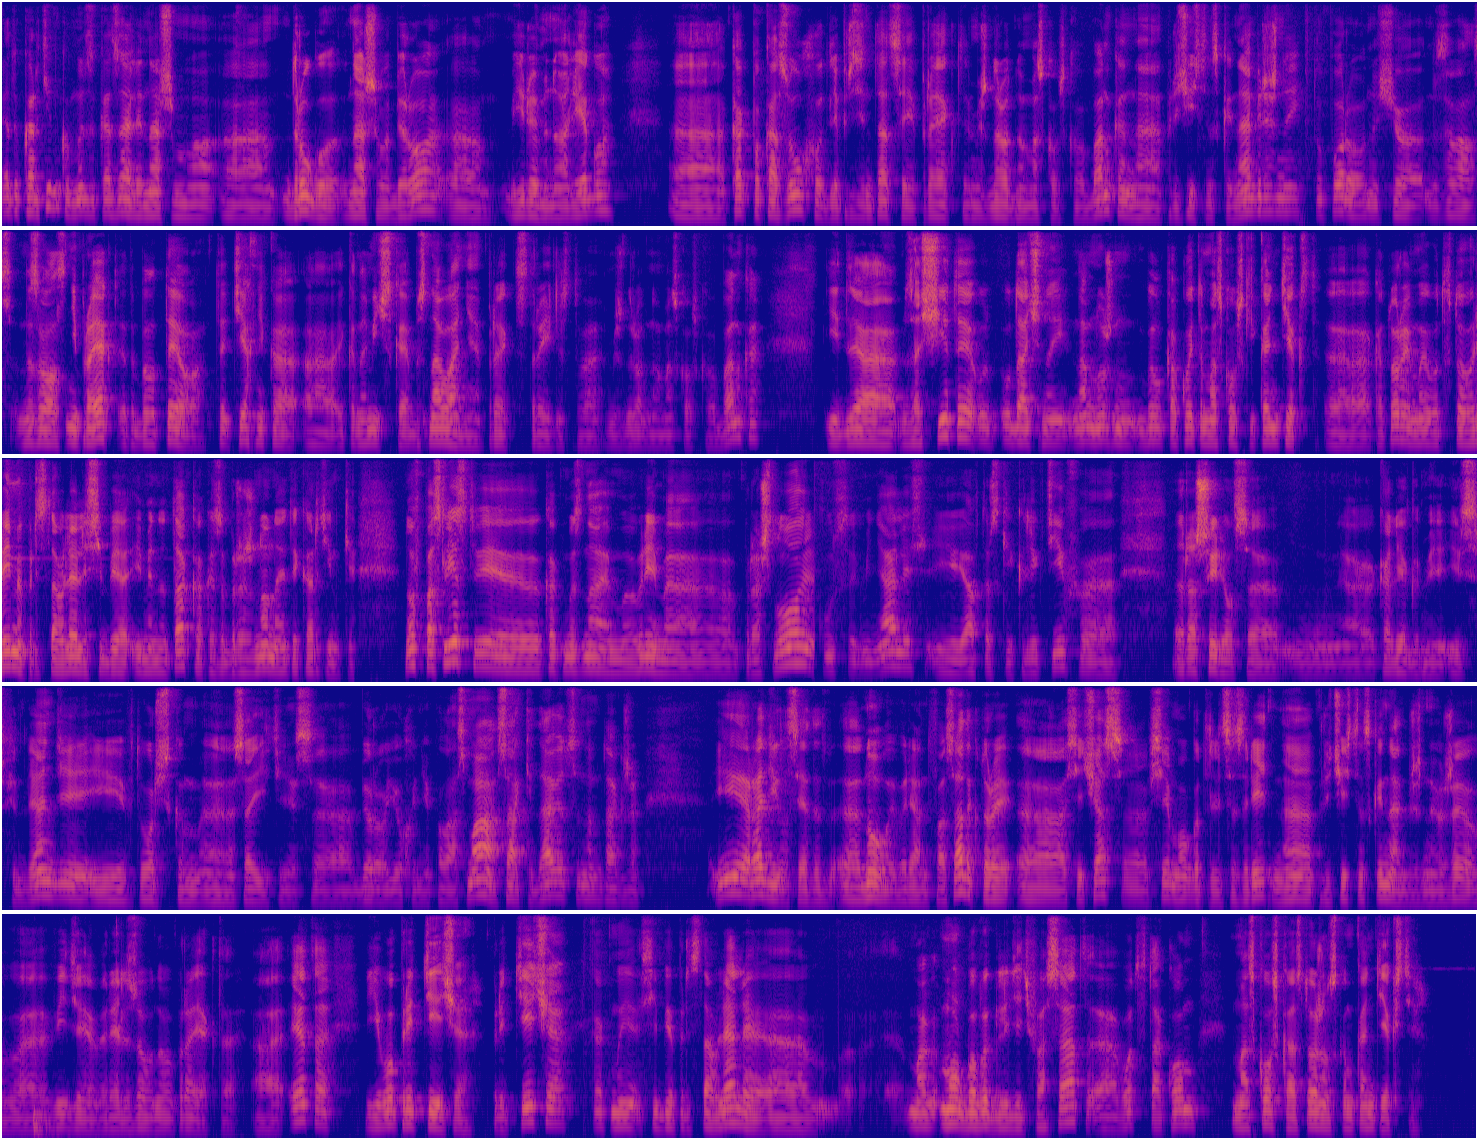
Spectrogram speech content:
Эту картинку мы заказали нашему э, другу нашего бюро, э, Еремину Олегу, э, как показуху для презентации проекта Международного Московского банка на Причистинской набережной. В ту пору он еще назывался, назывался не проект, это был ТЭО, техника э, экономическое обоснование проекта строительства Международного Московского банка – и для защиты удачной нам нужен был какой-то московский контекст, э, который мы вот в то время представляли себе именно так, как изображено на этой картинке. Но впоследствии, как мы знаем, время прошло, вкусы менялись, и авторский коллектив э, расширился коллегами из Финляндии и в творческом соитии с э, бюро Юхани Паласма, Саки Давидсоном также – и родился этот э, новый вариант фасада, который э, сейчас э, все могут лицезреть на Причистинской набережной уже в виде реализованного проекта. А это его предтеча. Предтеча, как мы себе представляли, мог бы выглядеть фасад вот в таком московско-остоженском контексте.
